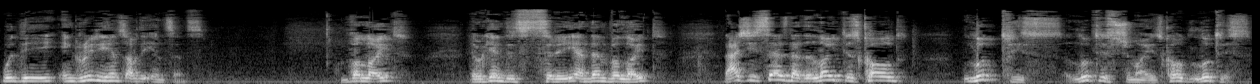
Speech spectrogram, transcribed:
with the ingredients of the incense. Veloit. They were given this city, and then Veloit. Rashi says that the loit is called Lutis. Lutis Shmoy. It's called Lutis.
